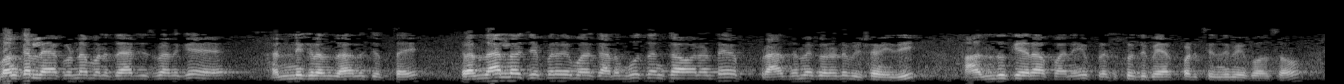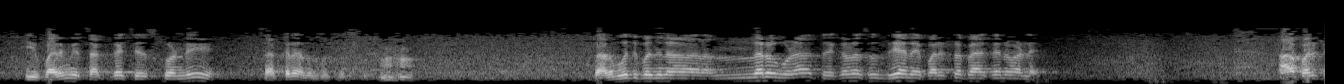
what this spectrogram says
వంకర లేకుండా మనం తయారు చేసుకోవడానికే అన్ని గ్రంథాలు చెప్తాయి. గ్రంథాల్లో చెప్పినవి మనకు అనుభూతం కావాలంటే ప్రాథమికమైన విషయం ఇది. అందుకేరా పని ప్రకృతి ఏర్పరిచింది మీకోసం. ఈ పని మీరు చక్కగా చేసుకోండి. చక్కని అనుభూతి అనుభూతి పొందిన వారందరూ కూడా త్రికరణ శుద్ధి అనే పరీక్ష పాస్ అయిన వాళ్ళే ఆ పరీక్ష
